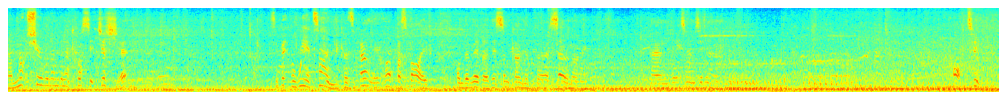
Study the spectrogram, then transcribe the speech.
I'm not sure when I'm going to cross it just yet. It's a bit of a weird time because apparently at half past five on the river there's some kind of uh, ceremony. And what time is it now? Half two.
